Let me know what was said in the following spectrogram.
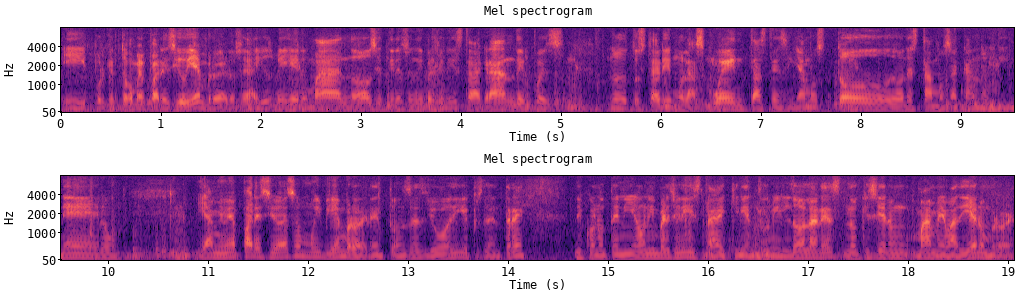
y porque todo me pareció bien, brother. O sea, ellos me dijeron, man, no, si tienes un inversionista grande, pues nosotros te abrimos las cuentas, te enseñamos todo, de dónde estamos sacando el dinero. Y a mí me pareció eso muy bien, brother. Entonces yo dije, pues entré. Y cuando tenía un inversionista de 500 mil dólares, no quisieron, man, me evadieron, brother.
